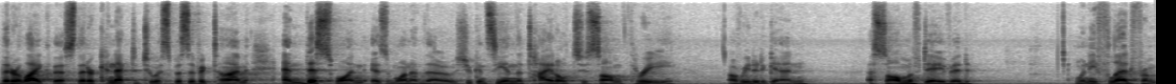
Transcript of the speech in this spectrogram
that are like this, that are connected to a specific time. And this one is one of those. You can see in the title to Psalm 3, I'll read it again a psalm of David when he fled from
